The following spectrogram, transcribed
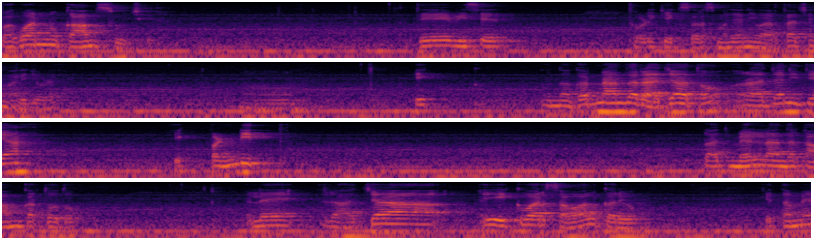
ભગવાનનું કામ શું છે? તે વિશે થોડીક એક સરસ મજાની વાર્તા છે મારી જોડે અ, એક નગરના અંદર રાજા હતો. રાજાની ત્યાં એક પંડિત રાજમહેલના અંદર કામ કરતો હતો. એટલે રાજા એકવાર સવાલ કર્યો કે તમે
